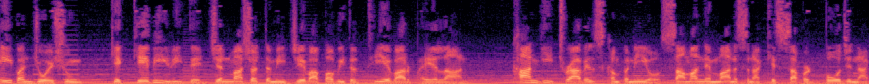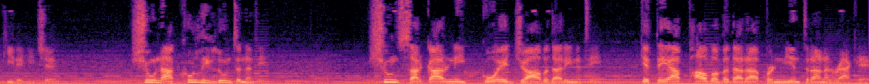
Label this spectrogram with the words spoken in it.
એ પણ જોઈશું કે કેવી રીતે જન્માષ્ટમી જેવા પવિત્ર તહેવાર પહેલાં ખાનગી ટ્રાવેલ્સ કંપનીઓ સામાન્ય માણસના ખિસ્સા પર બોજ નાખી રહી છે. શું ના ખુલ્લી લૂંટ નથી? શું સરકારની કોઈ જવાબદારી નથી? કે તે આ ભાવ વધારા પર નિયંત્રણ રાખે.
